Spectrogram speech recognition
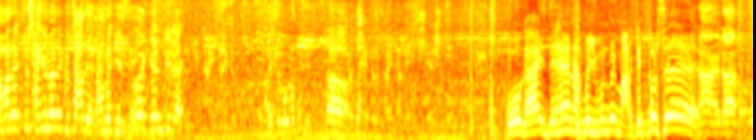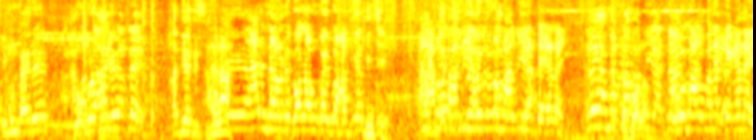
আমার একটু শাকিল ভাই একটু চা দেন আমরা খেয়েছি। ওই গেন্ডি রাখ আইসে বগুড়া থেকে হ্যাঁ ও গাইস দেখেন আঙ্গ ইমন ভাই মার্কেট করছে। না এটা ইমুন বাইরে বগুড়া থেকে। হাদিয়া দিছে। আর আরে না ওটা গলা উগাইবো হাদিয়া দিছে। আর আমরা হাদিয়া তো মাল কিনার টাকা নাই। এই আমার তো বলা। তো মাল কিনার টাকা নাই।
